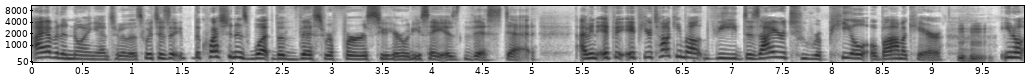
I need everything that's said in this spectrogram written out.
I have an annoying answer to this, which is the question is what the this refers to here when you say is this dead? I mean, if if you're talking about the desire to repeal Obamacare, mm-hmm. you know,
